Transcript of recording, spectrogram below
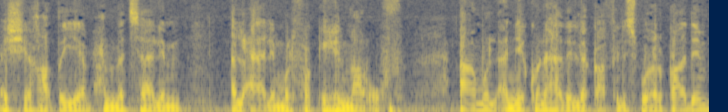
الشيخ عطية محمد سالم العالم والفقيه المعروف. آمل أن يكون هذا اللقاء في الأسبوع القادم.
